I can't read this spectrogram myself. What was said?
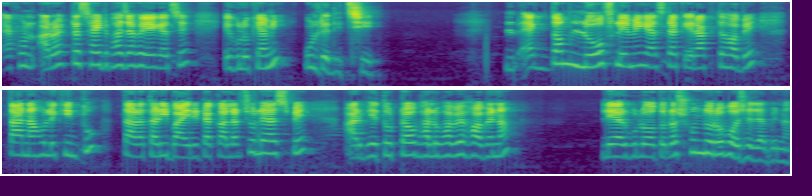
এখন আরও একটা সাইড ভাজা হয়ে গেছে, এগুলোকে আমি উল্টে দিচ্ছি। একদম লো ফ্লেমে গ্যাসটাকে রাখতে হবে, তা না হলে কিন্তু তাড়াতাড়ি বাইরেটা কালার চলে আসবে, আর ভেতরটাও ভালোভাবে হবে না। লেয়ারগুলো অতটা সুন্দরও বোঝা যাবে না।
